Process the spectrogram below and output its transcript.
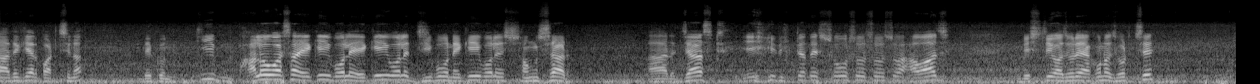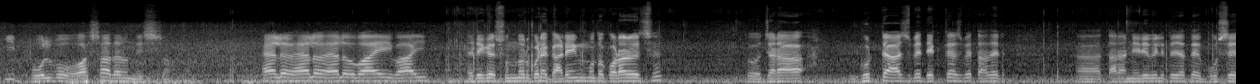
না দেখে আর পারছি না। দেখুন, কি ভালোবাসা, একেই বলে একেই বলে জীবন, একেই বলে সংসার। আর জাস্ট এই দিকটাতে শো শো শো শো আওয়াজ। বৃষ্টি অজরে এখনও ঝরছে। কি বলব, অসাধারণ দৃশ্য। Hello hello hello bye bye এদিকে সুন্দর করে গার্ডেন মতো করা রয়েছে। তো যারা ঘুরতে আসবে, দেখতে আসবে, তাদের তারা নিরিবিলিতে যাতে বসে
